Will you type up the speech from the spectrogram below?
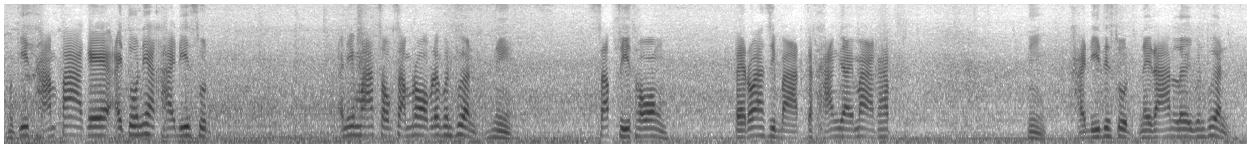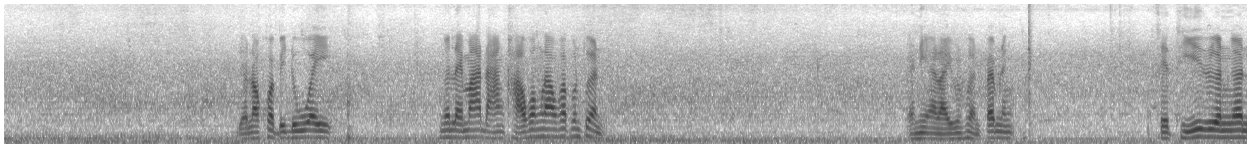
เมื่อกี้ถามป้าแกไอตัวเนี้ยขายดีสุด อันนี้มาสองสามรอบแล้วเพื่อนๆนี่ซับสีทองแปดร้อยห้าสิบาทกระถางใหญ่มากครับ นี่ขายดีที่สุดในร้านเลยเพื่อนๆ เดี๋ยวเราค่อยไปดูไอ้เงินไหลมาด่างขาวของเราครับเพื่อนๆ อันนี้อะไรเพื่อนๆ แป๊บนึง เศรษฐีเรือนเงิน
